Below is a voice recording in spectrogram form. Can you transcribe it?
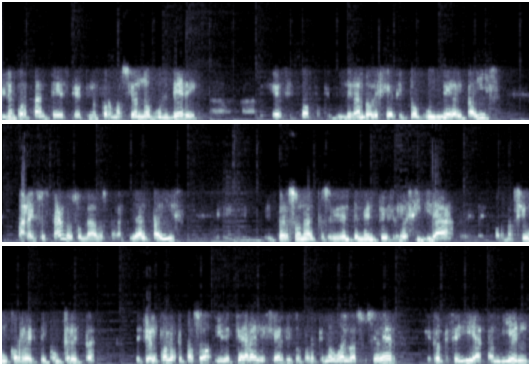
y lo importante es que esta información no vulnere al ejército, porque vulnerando al ejército vulnera al país. Para eso están los soldados, para cuidar al país. El personal, pues evidentemente recibirá la información correcta y concreta de qué fue lo que pasó y de qué hará el ejército para que no vuelva a suceder, que creo que sería también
